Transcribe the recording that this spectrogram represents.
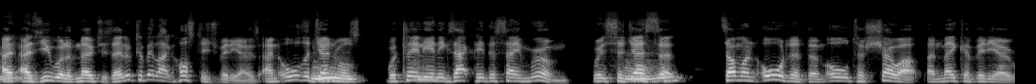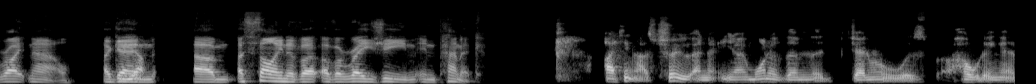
mm. As you will have noticed, they looked a bit like hostage videos, and all the generals mm. were clearly mm. in exactly the same room, which suggests that mm-hmm. someone ordered them all to show up and make a video right now. Again, um, a sign of a of a regime in panic. I think that's true, and you know, one of them, the general was holding a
